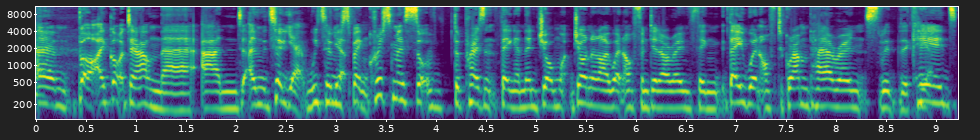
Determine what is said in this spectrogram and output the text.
Um, but I got down there and and so yeah, we so we spent Christmas sort of the present thing, and then John John and I went off and did our own thing. They went off to grandparents with the kids,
